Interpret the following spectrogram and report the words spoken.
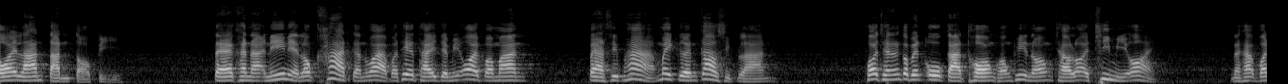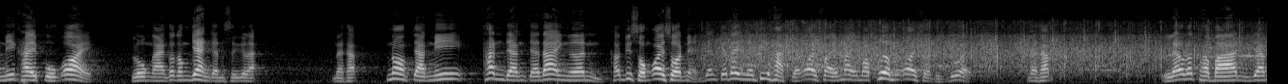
ร้อยล้านตันต่อปี แต่ขณะนี้เนี่ยเราคาดกันว่าประเทศไทยจะมีอ้อยประมาณ 85 ไม่เกิน 90 ล้าน เพราะฉะนั้นก็เป็นโอกาสทองของพี่น้องชาวไร่อ้อยที่มีอ้อยนะครับ วันนี้ใครปลูกอ้อย โรงงานก็ต้องแย่งกันซื้อละนะครับ นอกจากนี้ท่านยังจะได้เงินเขาที่ส่งอ้อยสดเนี่ยยังจะได้เงินที่หักจากอ้อยไฟไหม้มาเพิ่มเป็นอ้อยสดอีกด้วยนะครับ แล้วรัฐบาลยัง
